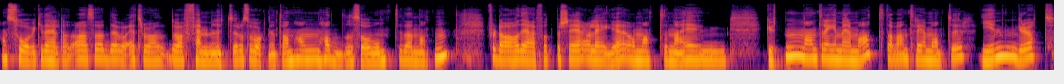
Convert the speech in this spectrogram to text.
Han sov ikke i det hele tatt. Altså, det var, jeg tror det var fem minutter, og så våknet han. Han hadde det så vondt i den natten. For da hadde jeg fått beskjed av lege om at nei, gutten han trenger mer mat. Da var han tre måneder. Gi ham grøt.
